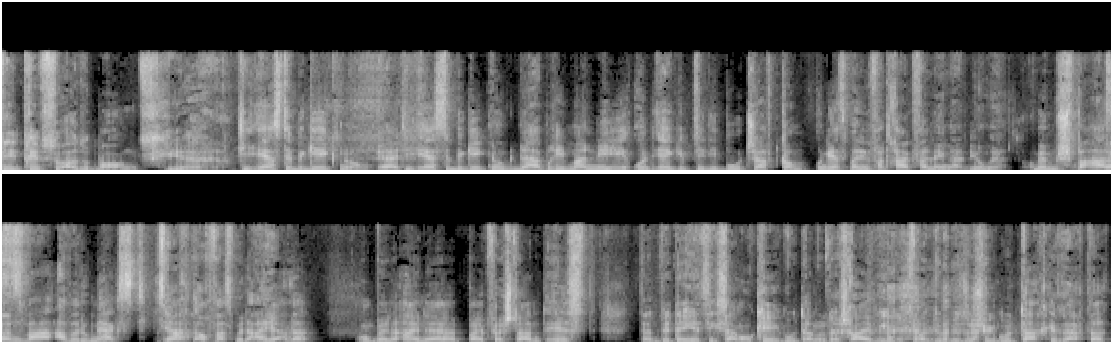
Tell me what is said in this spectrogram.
den triffst du also morgens hier. Die erste Begegnung, ja, die erste Begegnung Gnabry Manet und er gibt dir die Botschaft, komm, und jetzt mal den Vertrag verlängern, Junge. Mit dem Spaß dann, zwar, aber du merkst, es ja, macht auch was mit einem, ja. oder? Und wenn einer bei Verstand ist, dann wird er jetzt nicht sagen, okay, gut, dann unterschreibe ich jetzt, weil du mir so schön guten Tag gesagt hast.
